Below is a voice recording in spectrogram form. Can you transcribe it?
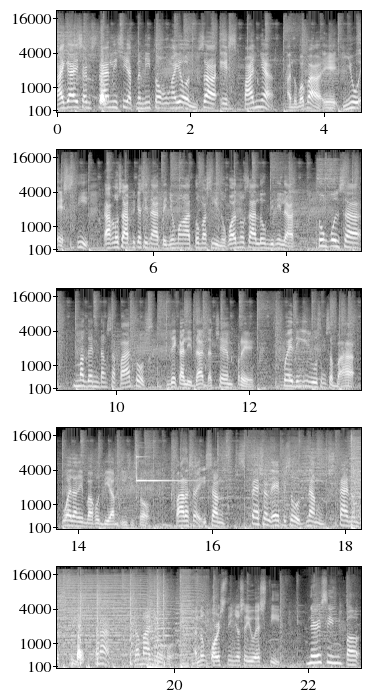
Hi guys, I'm Stanley Shi at nandito ako ngayon sa Espanya. Ano ba ba? Eh, UST. Kakausapin kasi natin yung mga Tomasino kung ano sa lobby nila tungkol sa magandang sapatos, dekalidad at syempre, pwedeng ilusong sa baha. Walang iba kundi ang Easy Soft. Para sa isang special episode ng Stand on the Street. Tara, samahan niyo ako. Anong course ninyo sa UST? Nursing po.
